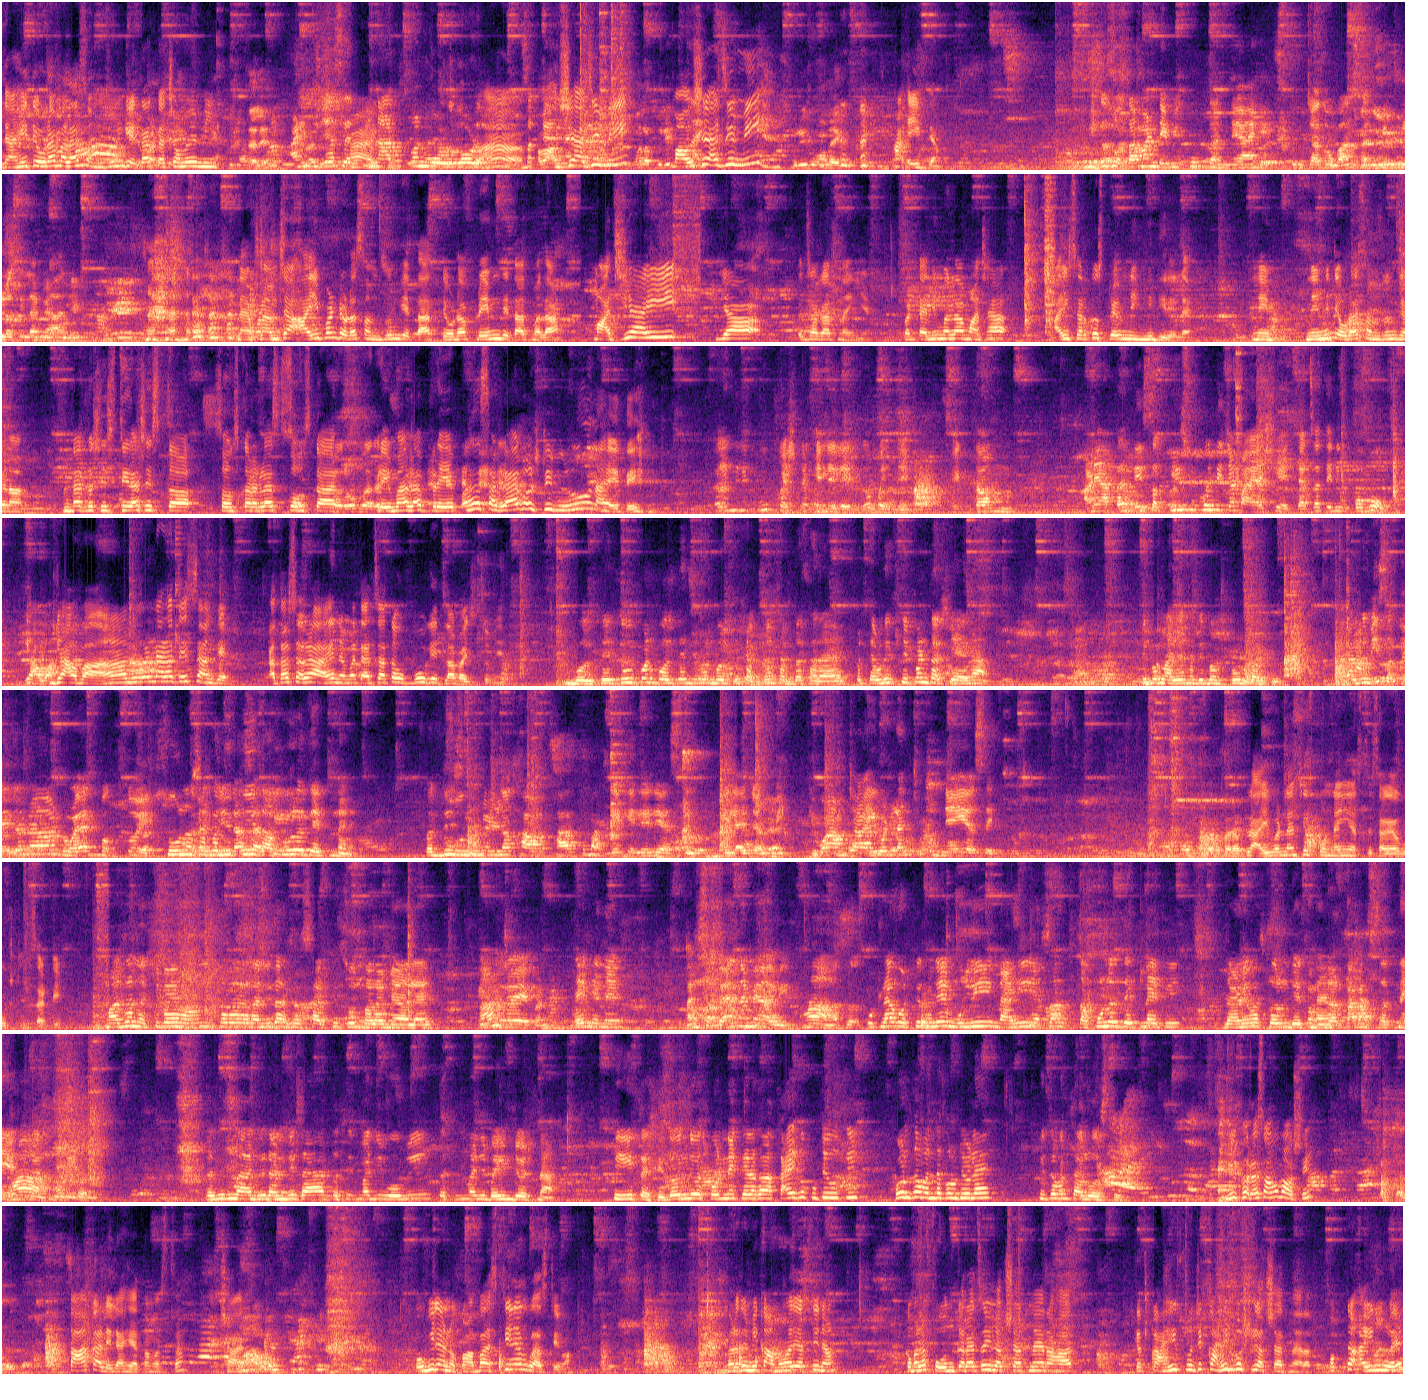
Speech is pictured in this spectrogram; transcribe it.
त्याही तेवढ्या मला समजून घेतात त्याच्यामुळे मी आणि. तुझ्यासारखी नाच पण गोड गोड. हा. मावशी आजी मी मावशी आजी मी हा एक द्या. मी तर स्वतः म्हणते मी खूप धन्य आहे. तुमच्या दोघांसारखी मुलं तिला मिळाली. नाही पण आमच्या आई पण तेवढं समजून घेतात तेवढं प्रेम देतात मला. माझी आई या जगात नाही आहे पण त्यांनी मला माझ्या आईसारखंच प्रेम नेहमी दिलेलं आहे. नेहमी. नेहमी तेवढं समजून घेणं म्हणतात ना, शिस्तीला शिस्त संस्काराला संस्कार बरोबर. प्रेमाला प्रेम असं सगळ्या गोष्टी मिळून आहे ते. कारण तिने खूप कष्ट केलेले आहेत ग पहिले. एकदम. आणि आता ती सगळी सुख तिच्या पायाशी आहेत. त्याचा तिने उपभोग घ्यावा. घ्यावा. हा, मी म्हणणार तेच सांगते. आता सगळं आहे ना मग त्याचा आता उपभोग घेतला पाहिजे तुम्ही. बोलते तू पण बोलते ती पण बोलते. शब्द शब्द खरा आहे. पण तेवढीच ती पण तशी आहे ना. ती पण माझ्यासाठी भरपूर करते. आम्ही सगळेजण डोळ्यात बघतोय. सून असं कधी ती दाखवूच देत नाही. कधीच सून मिळणं खा फार भाग्य केलेले असतील पहिल्या जन्मी. किंवा आमच्या आई वडिलांची पुण्याई असेल बरं आपल्या आई वडिलांचीच पुण्याही असते सगळ्या गोष्टींसाठी. माझं नशीब आहे म्हणून तर रंजिता सारखी सून मला मिळालाय. हा खरं आहे पण. आहे की नाही? आणि सगळ्यांना मिळावी. हां असं कुठल्या गोष्टी म्हणजे मुली नाही असं दाखवूनच देत नाही ती. जाणीवच करून देत नाही. कमतरता भासत नाही हां. अजिबात मुलीवर. तशीच माझी रंजिता तशीच माझी ओवी तशीच माझी बहीण ज्योत्ना ती तशी. दोन दिवस फोन नाही केला का? काय गं कुठे होती? फोन का बंद करून ठेवलाय? तिचं पण चालू असते मी खरं सांगू मावशी? ताक आलेला आहे आता मस्त. छान. ओबीला नको. बस. तीनच ग्लास ठेवा. खरं तर मी कामामध्ये असते ना का मला फोन करायचंही लक्षात नाही राहत. किंवा काहीच म्हणजे काहीच गोष्टी लक्षात नाही राहत. फक्त आईमुळे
